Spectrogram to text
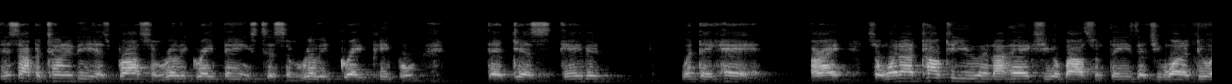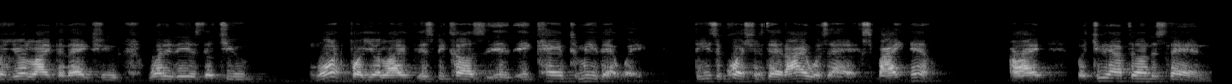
This opportunity has brought some really great things to some really great people that just gave it what they had. All right. So when I talk to you and I ask you about some things that you want to do in your life and ask you what it is that you want for your life, it's because it, it came to me that way. These are questions that I was asked by him. All right. But you have to understand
